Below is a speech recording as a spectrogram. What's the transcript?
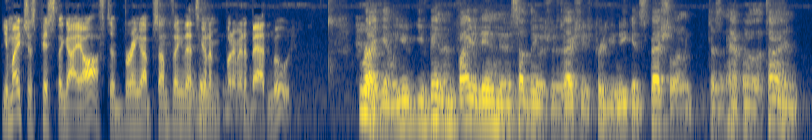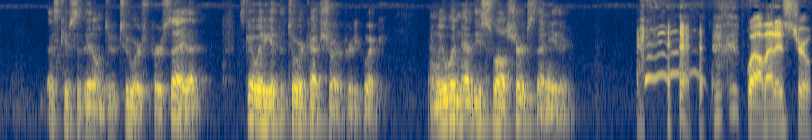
you might just piss the guy off to bring up something that's going to put him in a bad mood. Right. Yeah. When you you've been invited in into something which was actually pretty unique and special, and it doesn't happen all the time. As Kip said, they don't do tours per se. That it's a good way to get the tour cut short pretty quick. And we wouldn't have these swell shirts then either. well, that is true.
